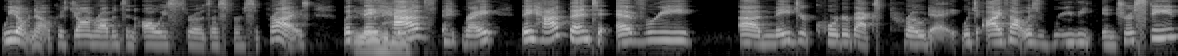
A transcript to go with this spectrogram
we don't know because Jon Robinson always throws us for a surprise. But Yeah, they he does. have, right? They have been to every uh, major quarterback's pro day, which I thought was really interesting.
